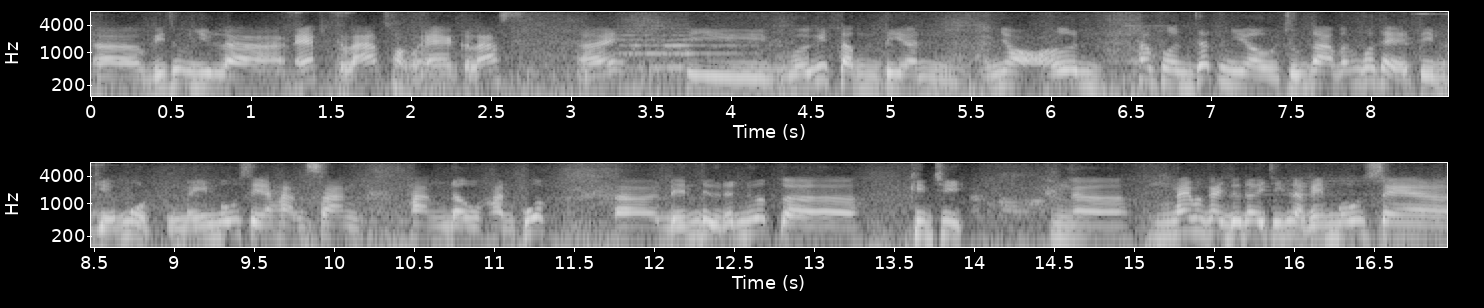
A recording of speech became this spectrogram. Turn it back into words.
à, ví dụ như là S Class hoặc là E Class, đấy, thì với cái tầm tiền nhỏ hơn, thấp hơn rất nhiều, chúng ta vẫn có thể tìm kiếm một mấy mẫu xe hạng sang hàng đầu Hàn Quốc à, đến từ đất nước uh, Kim Chi. À, ngay bên cạnh tôi đây chính là cái mẫu xe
